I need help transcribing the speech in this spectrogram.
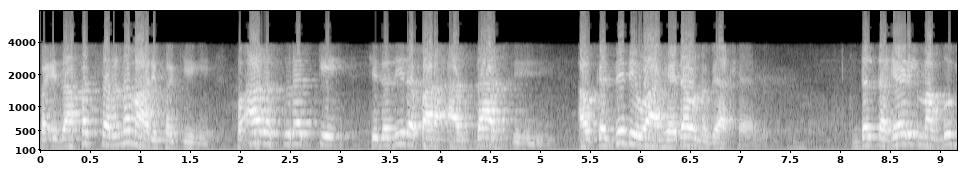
په اضافت سره نه معرفه کیږي په هغه صورت کې چې د دې لپاره ازداد دي او که زید واحده نو بیا خیر دی دلته غیر المغضوب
